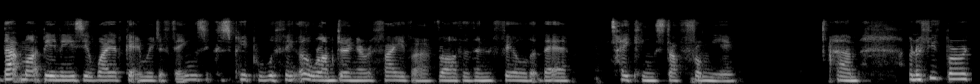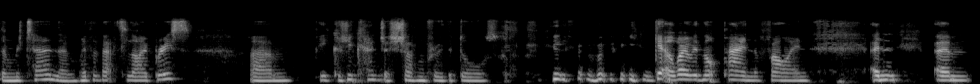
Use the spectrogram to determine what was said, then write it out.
that might be an easier way of getting rid of things because people will think, oh, well, I'm doing her a favour rather than feel that they're taking stuff from you. Um, and if you've borrowed them, return them, whether that's libraries, um, because you can just shove them through the doors. you can get away with not paying the fine. And um,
